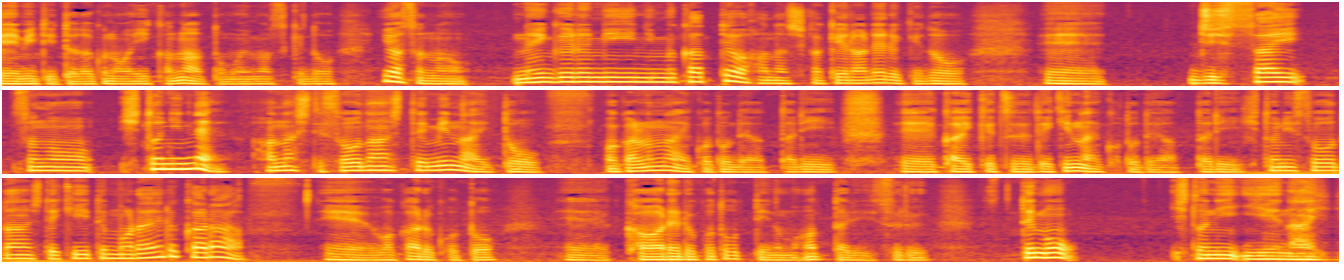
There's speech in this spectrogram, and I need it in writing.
えー、見ていただくのがいいかなと思いますけど要はそのぬいぐるみに向かっては話しかけられるけど、えー、実際その人にね話して相談してみないとわからないことであったり、えー、解決できないことであったり人に相談して聞いてもらえるから、えー、分かること、えー、変われることっていうのもあったりする。でも人に言えない。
